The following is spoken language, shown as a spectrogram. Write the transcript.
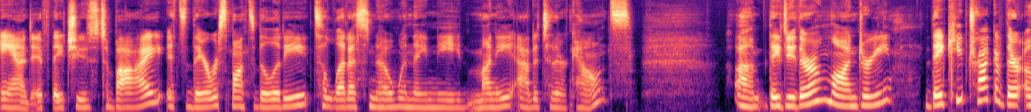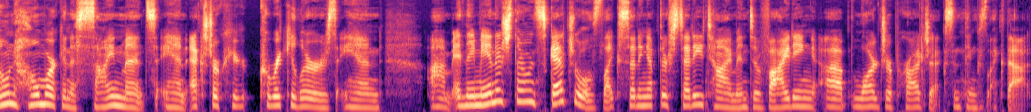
And if they choose to buy, it's their responsibility to let us know when they need money added to their accounts. Um, they do their own laundry. They keep track of their own homework and assignments and extracurriculars and um, and they manage their own schedules, like setting up their study time and dividing up larger projects and things like that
